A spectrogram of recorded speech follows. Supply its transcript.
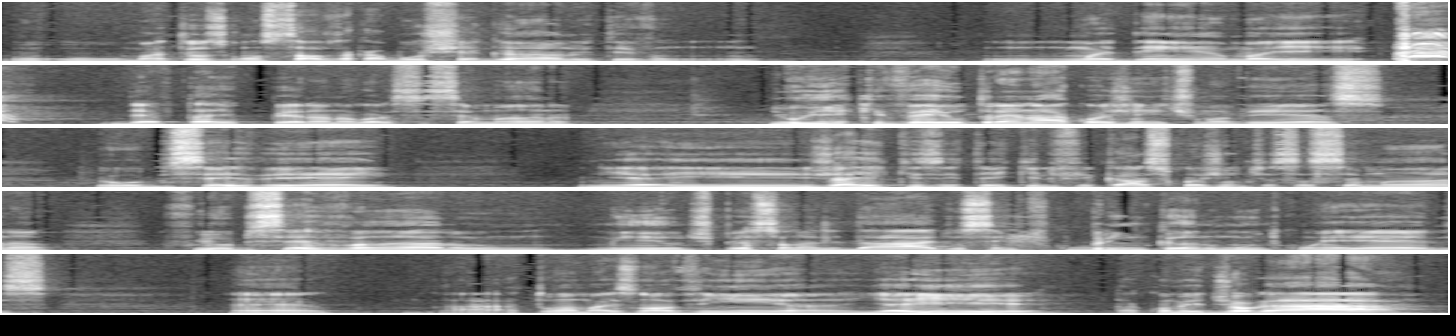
o, o Matheus Gonçalves acabou chegando e teve um, um, um edema e deve estar recuperando agora essa semana. E o Rick veio treinar com a gente uma vez, eu observei, e aí já requisitei que ele ficasse com a gente essa semana. Fui observando, um menino de personalidade, eu sempre fico brincando muito com eles. É, a turma mais novinha, e aí, tá com medo de jogar?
